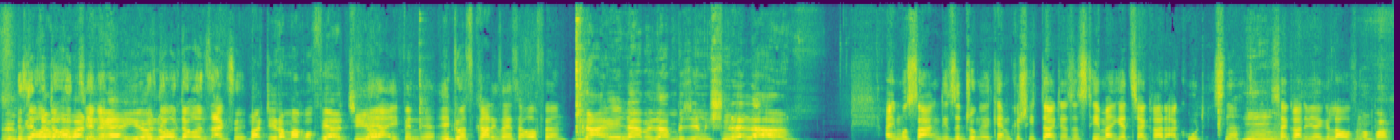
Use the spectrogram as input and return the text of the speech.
Das ist ja unter uns hier, ne? her hier. Das ist ja unter uns, Axel. Mach dir doch mal rückwärts hier. Ja, ja, ich bin. Du hast gerade gesagt, ich soll aufhören. Nein, aber da ein bisschen schneller. Aber Ich muss sagen, diese Dschungelcamp-Geschichte, da das Thema jetzt ja gerade akut ist, ne? Ist ja gerade wieder gelaufen. Noch ein paar.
